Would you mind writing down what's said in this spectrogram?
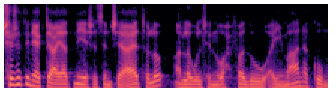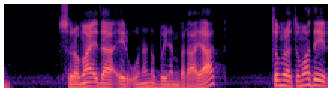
শেষে তিনি একটা আয়াত নিয়ে এসেছেন, সে আয়াত হলো, আল্লাহ বলছেন ওয়াহফাদু আইমান আকুম সুরামায়দা এর উনানব্বই নম্বর আয়াত, তোমরা তোমাদের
